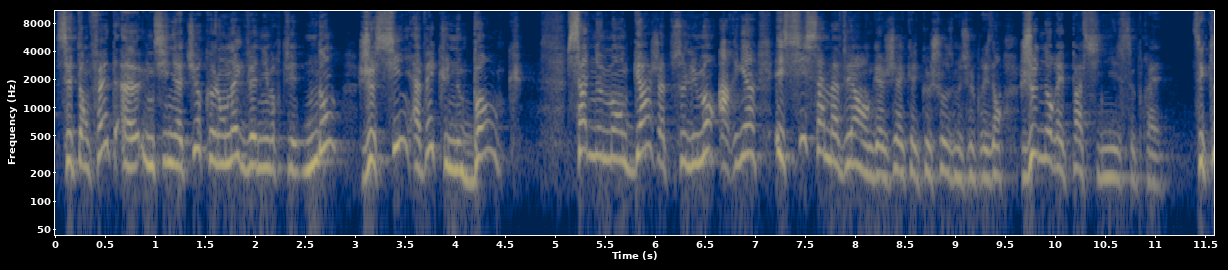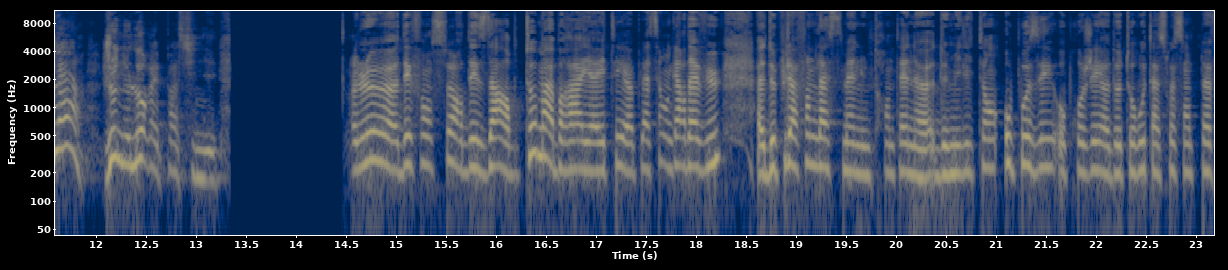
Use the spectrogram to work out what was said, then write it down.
c'est en fait euh, une signature que l'on a avec Vladimir Poutine. Non, je signe avec une banque. Ça ne m'engage absolument à rien. Et si ça m'avait engagé à quelque chose, Monsieur le Président, je n'aurais pas signé ce prêt. C'est clair, je ne l'aurais pas signé. Le défenseur des arbres, Thomas Braille, a été placé en garde à vue depuis la fin de la semaine. Une trentaine de militants opposés au projet d'autoroute A69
